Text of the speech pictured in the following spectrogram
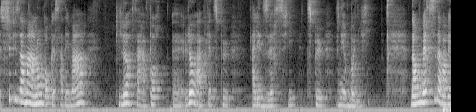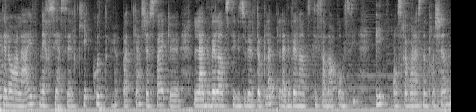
suffisamment long pour que ça démarre. Puis là, ça rapporte. Euh, là, après, tu peux aller diversifier, tu peux venir bonifier. Donc, merci d'avoir été là en live. Merci à celles qui écoutent le podcast. J'espère que la nouvelle entité visuelle te plaît, la nouvelle entité sonore aussi. Et on se revoit la semaine prochaine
